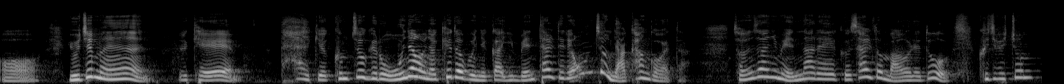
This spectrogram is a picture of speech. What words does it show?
어, 요즘은 이렇게 다 이렇게 금쪽이로 오냐오냐 키우다 보니까 이 멘탈들이 엄청 약한 것 같아. 전사님이 옛날에 그 살던 마을에도 그 집이 좀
